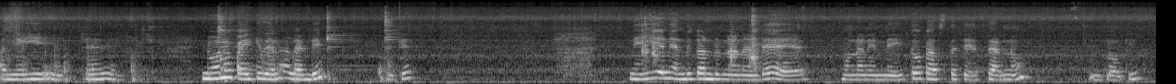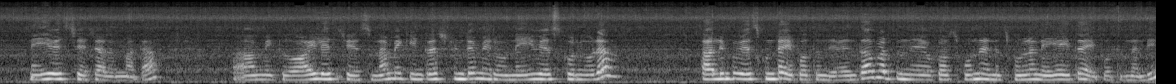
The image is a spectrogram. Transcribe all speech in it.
ఆ నెయ్యి నూనె పైకి తెలాలండి. ఓకే. నెయ్యి అని ఎందుకు అంటున్నానంటే మొన్న నేను నెయ్యితో కాస్త చేశాను ఇంట్లోకి. నెయ్యి వేసి చేశాను అనమాట మీకు ఆయిల్ వేసి చేస్తున్నా. మీకు ఇంట్రెస్ట్ ఉంటే మీరు నెయ్యి వేసుకొని కూడా తాలింపు వేసుకుంటే అయిపోతుంది. ఎంత పడుతుంది? ఒక స్పూన్ రెండు స్పూన్ల నెయ్యి అయితే అయిపోతుందండి.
